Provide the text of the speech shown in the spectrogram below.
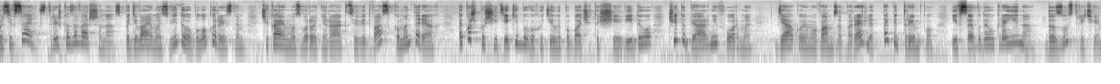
Ось і все, стрижка завершена. Сподіваємось, відео було корисним. Чекаємо зворотню реакцію від вас в коментарях. Також пишіть, які би ви хотіли побачити ще відео чи топіарні форми. Дякуємо вам за перегляд та підтримку. І все буде Україна! До зустрічі!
